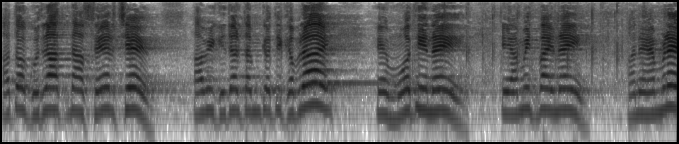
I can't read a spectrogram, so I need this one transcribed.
આ તો ગુજરાતના શેર છે આવી ગીદડ ધમકીઓથી ગભરાય એ મોદી નહીં એ અમિતભાઈ નહીં અને એમણે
